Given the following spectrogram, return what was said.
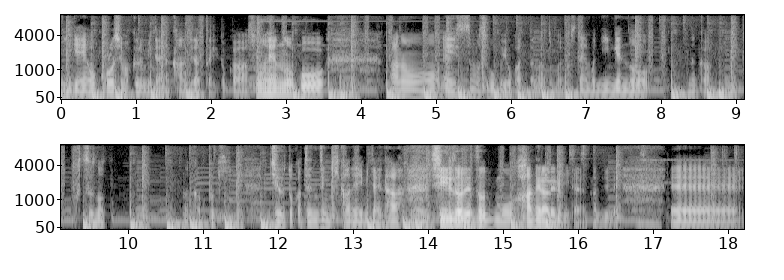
人間を殺しまくるみたいな感じだったりとか、その辺のこう、あの、演出もすごく良かったなと思いますね。もう人間の、なんか、普通の、なんか武器、銃とか全然効かねえみたいな、シールドでもう跳ねられるみたいな感じで、え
